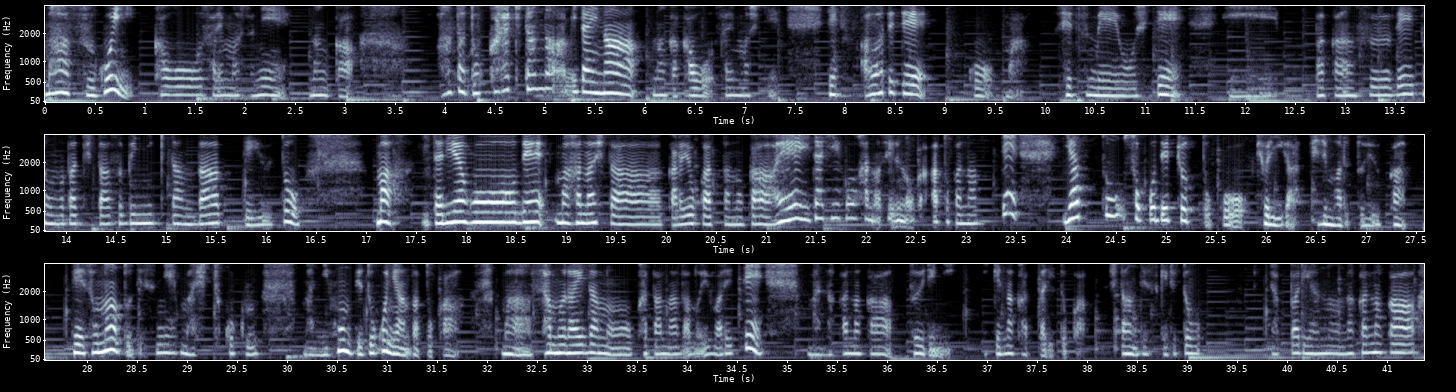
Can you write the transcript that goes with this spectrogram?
まあ、すごい顔をされましたね。なんか、あんたどっから来たんだ？みたいな、なんか顔をされまして。で、慌てて、こう、まあ、説明をして、えー、バカンスで友達と遊びに来たんだっていうと、まあ、イタリア語で、まあ、話したからよかったのか、えー、イタリア語を話せるのかとかなって、やっとそこでちょっとこう、距離が縮まるというか、で、その後ですね、まあ、しつこく、まあ、日本ってどこにあんだとか、まあ、侍だの、刀だの言われて、まあ、なかなかトイレに行けなかったりとかしたんですけれど、やっぱりあの、なかなか、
